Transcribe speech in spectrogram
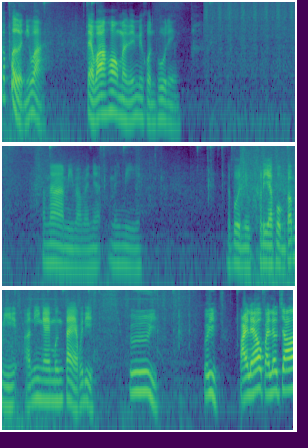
ก็เปิดนี่หว่า แต่ว่าห้องมันไม่มีคนพูดเองข้างหน้ามีมาไหมเนี่ยไม่มีระเบิดนิวเคลียร์ผมก็มีอันนี้ไงมึงแตกไปดิเฮ้ยเฮ้ยไปแล้วไปแล้วจ้า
